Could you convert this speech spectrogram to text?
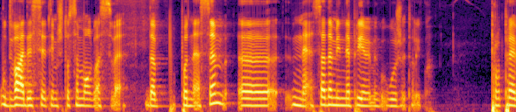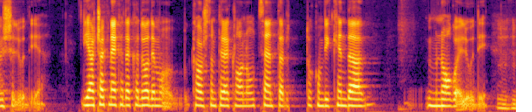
u 20. što sam mogla sve da podnesem. E, ne, sada mi ne prijaju mi gužve toliko. Pro, previše ljudi je. Ja čak nekada kad odemo, kao što sam ti rekla, ono, u centar tokom vikenda, mnogo je ljudi. Mhm.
